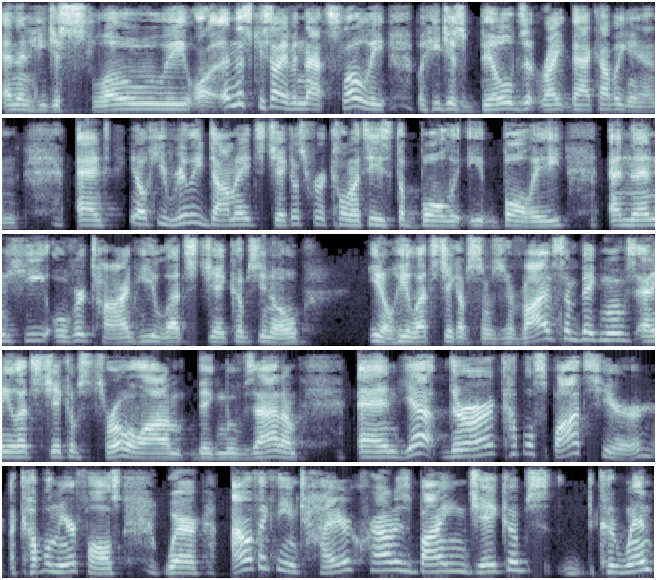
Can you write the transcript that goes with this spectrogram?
and then he just slowly, well, in this case, not even that slowly, but he just builds it right back up again. And, you know, he really dominates Jacobs for a couple minutes. He's the bully, bully. And then he, over time, he lets Jacobs, you know, you know, he lets Jacobs survive some big moves and he lets Jacobs throw a lot of big moves at him. And yeah, there are a couple spots here, a couple near falls where I don't think the entire crowd is buying Jacobs could win,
